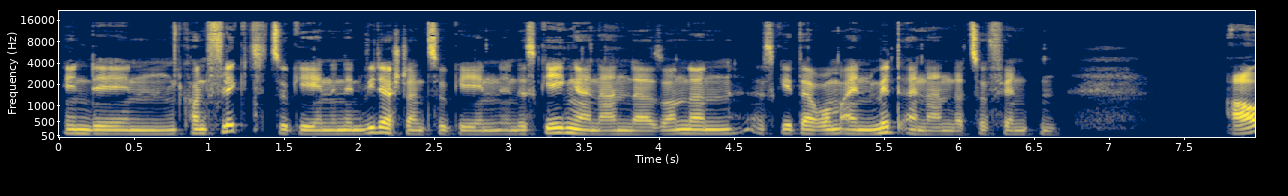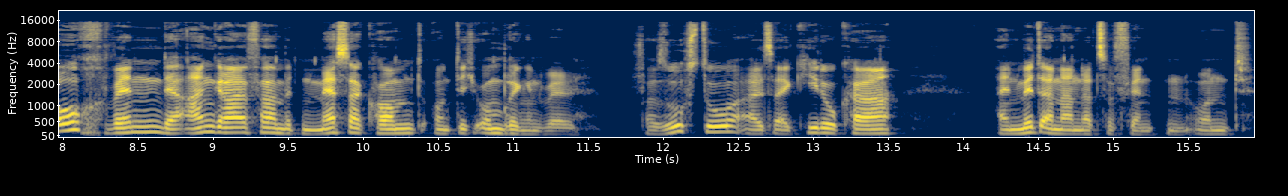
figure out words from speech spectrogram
in den Konflikt zu gehen, in den Widerstand zu gehen, in das Gegeneinander, sondern es geht darum, ein Miteinander zu finden. Auch wenn der Angreifer mit einem Messer kommt und dich umbringen will, versuchst du als Aikidoka ein Miteinander zu finden und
